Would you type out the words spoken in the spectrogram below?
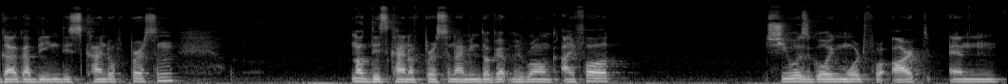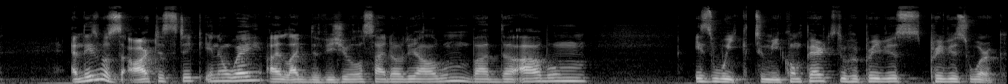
Gaga being this kind of person. Not this kind of person, I mean, don't get me wrong. I thought she was going more for art and and this was artistic in a way. I like the visual side of the album but the album is weak to me compared to her previous previous work.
